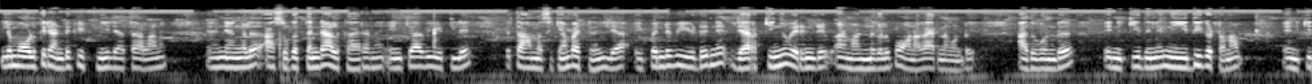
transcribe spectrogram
എന്റെ മോൾക്ക് രണ്ട് കിഡ്നി ഇല്ലാത്ത ആളാണ്. ഞങ്ങൾ അസുഖത്തിന്റെ ആൾക്കാരാണ്. എനിക്ക് ആ വീട്ടിൽ താമസിക്കാൻ പറ്റുന്നില്ല ഇപ്പം എന്റെ വീടിന് ജർക്കിങ് വരുന്നുണ്ട്. മണ്ണുകൾ പോണ കാരണം കൊണ്ട്. അതുകൊണ്ട് എനിക്കിതിന് നീതി കിട്ടണം. എനിക്ക്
